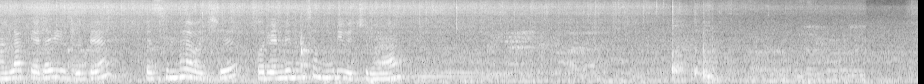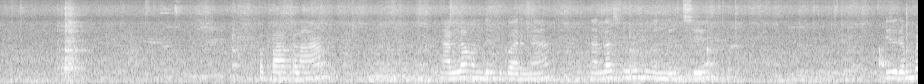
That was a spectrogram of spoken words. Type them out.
நல்லா கிளறி விட்டுட்டு இப்போ சிம்மில் வச்சு ஒரு ரெண்டு நிமிஷம் மூடி வச்சுருவோம். இப்போ பார்க்கலாம். நல்லா வந்திருக்கு பாருங்கள் நல்லா சுருண்டு வந்துருச்சு. இது ரொம்ப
